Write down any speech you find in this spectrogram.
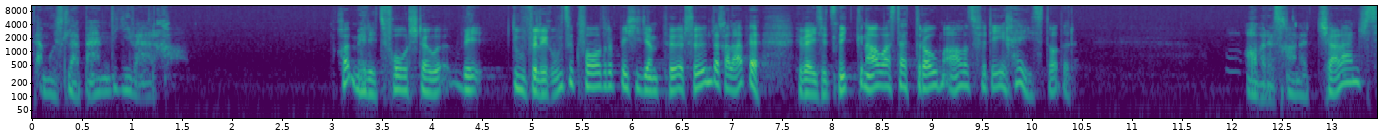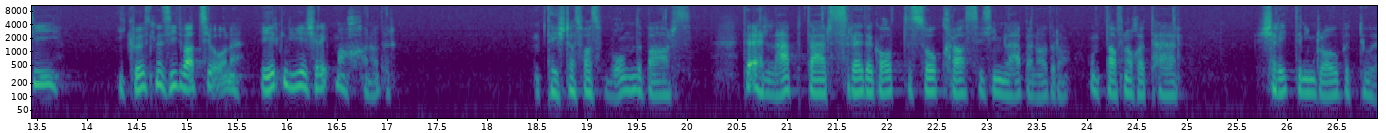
der muss lebendige Werke haben. Ich könnte mir jetzt vorstellen, wie du vielleicht herausgefordert bist in deinem persönlichen Leben. Ich weiß jetzt nicht genau, was der Traum alles für dich heisst, oder? Aber es kann eine Challenge sein, in gewissen Situationen irgendwie einen Schritt machen, oder? Und das ist das was Wunderbares. Dann erlebt er das Reden Gottes so krass in seinem Leben, oder? Und darf nachher Schritte im Glauben tun.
